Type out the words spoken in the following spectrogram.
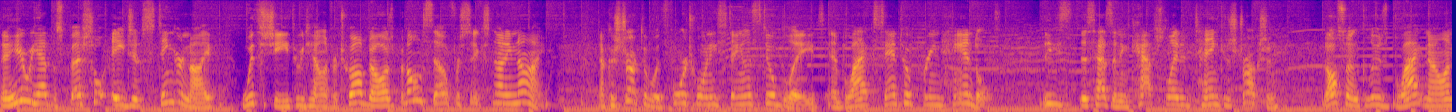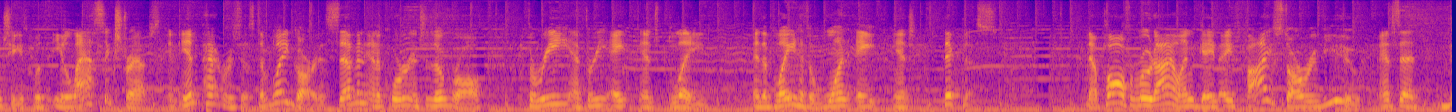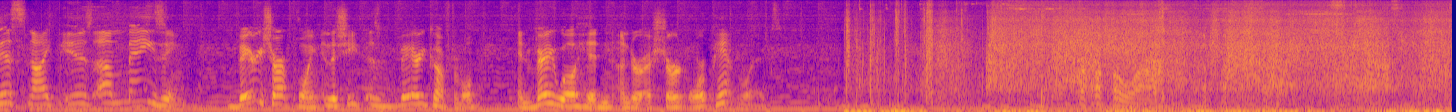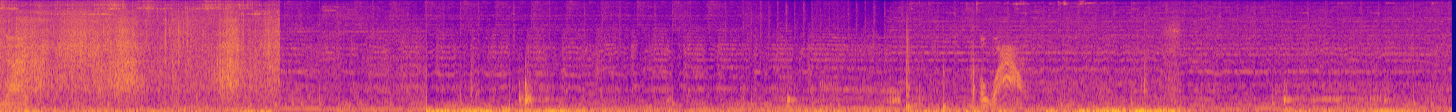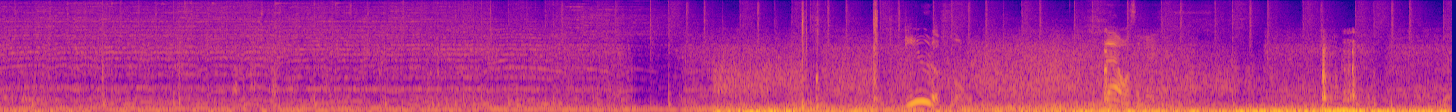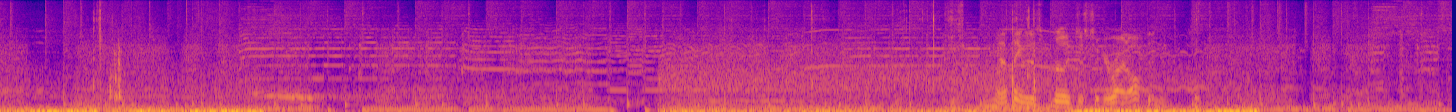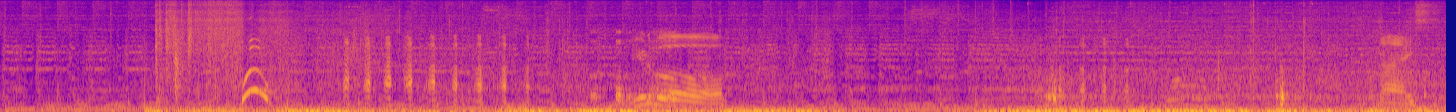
Now here we have the Special Agent Stinger Knife with sheath retailing for $12 but on sale for $6.99. Now constructed with 420 stainless steel blades and black Santoprene handles, these, this has an encapsulated tang construction. It also includes black nylon sheath with elastic straps and impact resistant blade guard. It's seven and a quarter inches overall, three and three eighth inch blade, and the blade has a one eighth inch thickness. Now, Paul from Rhode Island gave a five star review and said, This knife is amazing. Very sharp point, and the sheath is very comfortable and very well hidden under a shirt or pant legs. Oh, wow. nice. Oh, wow. Beautiful. That was amazing. Man, that thing just really just took it right off, didn't it? Woo! Beautiful. Nice.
